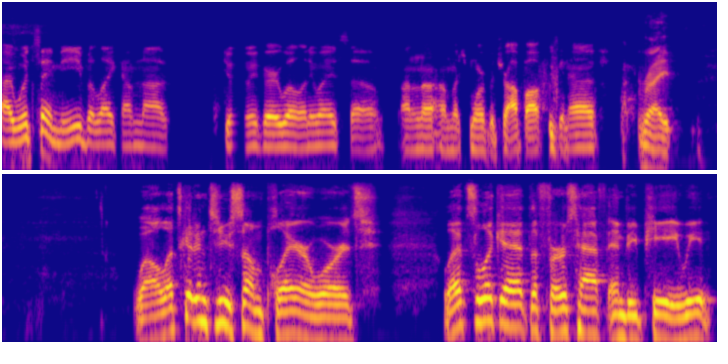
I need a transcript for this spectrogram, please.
I would say me, but like I'm not doing very well anyway, so I don't know how much more of a drop off we can have. Right. Well, let's get into some player awards. Let's look at the first half MVP. We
